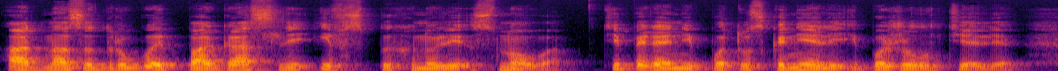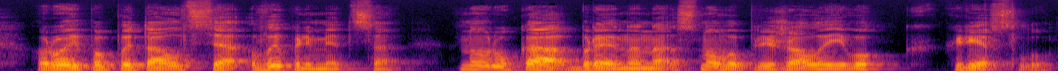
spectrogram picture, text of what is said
одна за другой погасли и вспыхнули снова. Теперь они потускнели и пожелтели. Рой попытался выпрямиться, но рука Бреннана снова прижала его к креслу.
